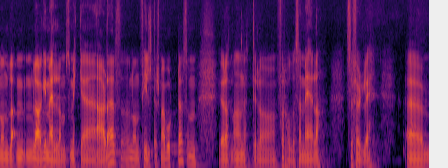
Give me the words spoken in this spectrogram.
noen lag imellom som ikke er der. Noen filter som er borte, som gjør at man er nødt til å forholde seg mer. Da. Selvfølgelig. Um,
